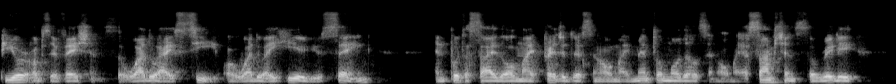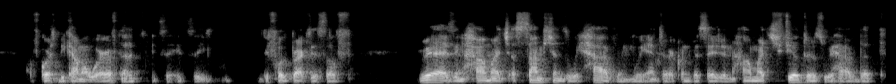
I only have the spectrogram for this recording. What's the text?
pure observation. So, what do I see or what do I hear you saying? And put aside all my prejudice and all my mental models and all my assumptions. So, really, of course, become aware of that. It's a, it's a default practice of realizing how much assumptions we have when we enter a conversation, how much filters we have that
